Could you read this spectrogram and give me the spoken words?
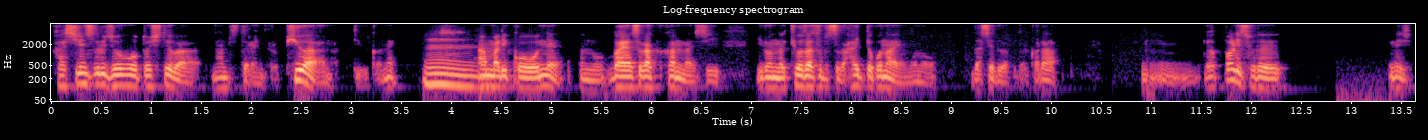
発信する情報としては、なんつったらいいんだろう、ピュアなっていうかね、うん。あんまりこうね、あのバイアスがかかんないし、いろんな強雑物が入ってこないものを出せるわけだから、うん、やっぱりそれ、ね、し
